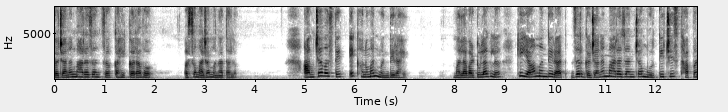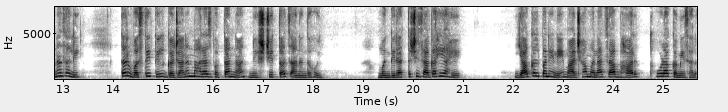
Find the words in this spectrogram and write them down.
गजानन महाराजांचं काही करावं असं माझ्या मनात आलं. आमच्या वस्तीत एक हनुमान मंदिर आहे. मला वाटू लागलं की या मंदिरात जर गजानन महाराजांच्या मूर्तीची स्थापना झाली तर वस्तीतील गजानन महाराज भक्तांना निश्चितच आनंद होईल. मंदिरात तशी जागाही आहे. या कल्पनेने माझ्या मनाचा भार थोडा कमी झाला.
